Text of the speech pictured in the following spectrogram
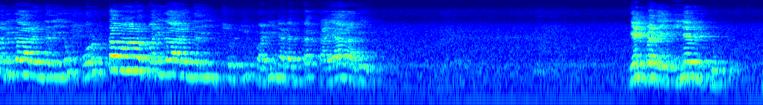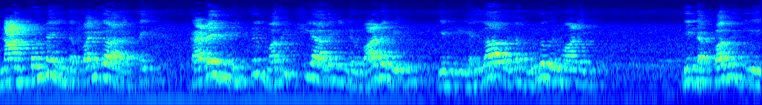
பரிகாரங்களையும் பொருத்தமான பரிகாரங்களையும் சொல்லி வழிநடத்த தயாராக என்பதை நினைவில் கொண்டு நான் சொன்ன இந்த பரிகாரத்தை கடைபிடித்து மகிழ்ச்சியாக நீங்கள் வாழ வேண்டும். என்று எல்லா வல்ல முருகபெருமானை இந்த பகுதியை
